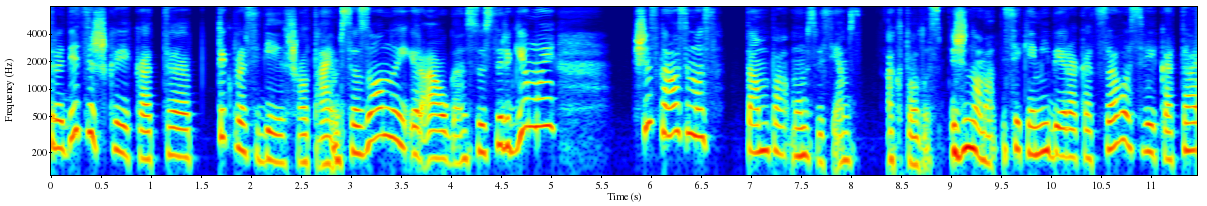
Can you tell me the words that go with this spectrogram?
tradiciškai, kad tik prasidėjus šaltajam sezonui ir augant susirgymui, šis klausimas tampa mums visiems aktualus. Žinoma siekiamybė yra kad savo sveikata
